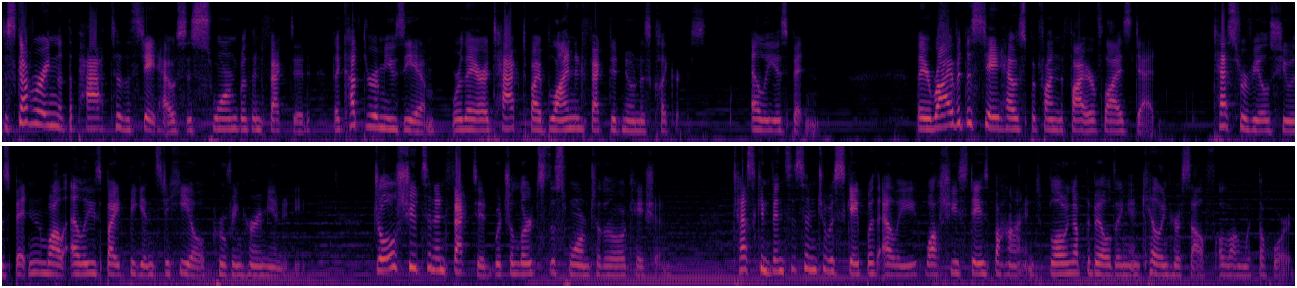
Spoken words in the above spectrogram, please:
Discovering that the path to the State House is swarmed with infected, they cut through a museum where they are attacked by blind infected known as clickers. Ellie is bitten. They arrive at the State House but find the Fireflies dead. Tess reveals she was bitten, while Ellie's bite begins to heal, proving her immunity. Joel shoots an infected, which alerts the swarm to their location. Tess convinces him to escape with Ellie while she stays behind, blowing up the building and killing herself along with the Horde.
